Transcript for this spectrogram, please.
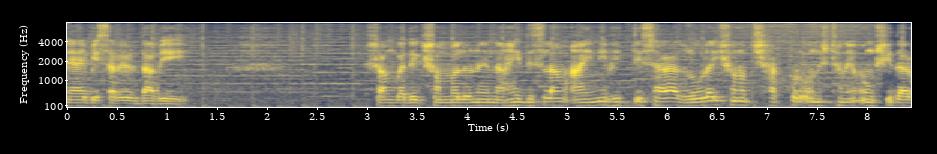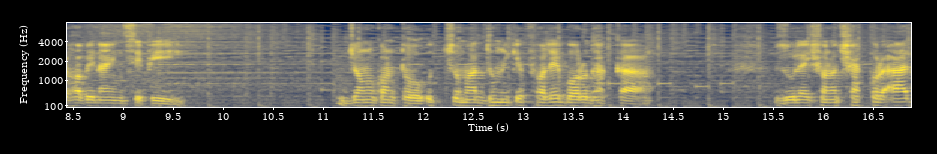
ন্যায় বিচারের দাবি। সাংবাদিক সম্মেলনে নাহিদ ইসলাম আইনি ভিত্তি ছাড়া জুলাই সনদ স্বাক্ষর অনুষ্ঠানে অংশীদার হবে না এনসিপি। জনকণ্ঠ উচ্চ মাধ্যমিকে ফলে বড় ধাক্কা। জুলাই সনদ স্বাক্ষর আজ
